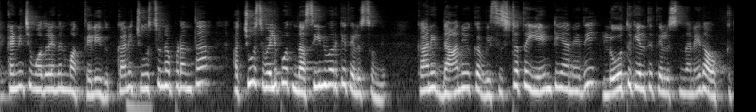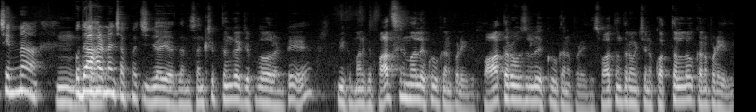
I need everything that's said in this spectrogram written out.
ఎక్కడి నుంచి మొదలైందని మాకు తెలియదు కానీ చూస్తున్నప్పుడంతా అది చూసి వెళ్ళిపోతుంది ఆ సీన్ వరకే తెలుస్తుంది. కానీ దాని యొక్క విశిష్టత ఏంటి అనేది లోతుకి వెళ్తే తెలుస్తుంది అనేది ఆ ఒక్క చిన్న. ఉదాహరణ చెప్పొచ్చు. దాన్ని సంక్షిప్తంగా చెప్పుకోవాలంటే మీకు మనకి పాత సినిమాలు ఎక్కువ కనపడేది పాత రోజుల్లో ఎక్కువ కనపడేది స్వాతంత్రం వచ్చిన కొత్తల్లో కనపడేది.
